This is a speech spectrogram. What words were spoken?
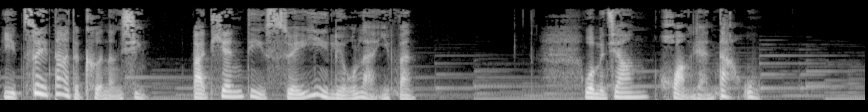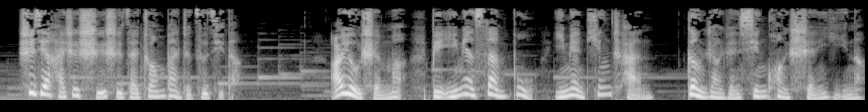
以最大的可能性，把天地随意浏览一番，我们将恍然大悟：世界还是时时在装扮着自己的。而有什么比一面散步一面听蝉更让人心旷神怡呢？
